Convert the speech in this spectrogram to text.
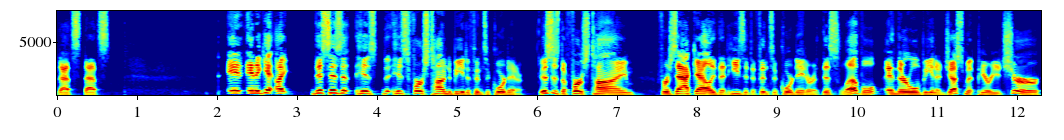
that's that's and, and again, like this isn't his his first time to be a defensive coordinator. This is the first time for Zach Alley that he's a defensive coordinator at this level, and there will be an adjustment period, sure.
